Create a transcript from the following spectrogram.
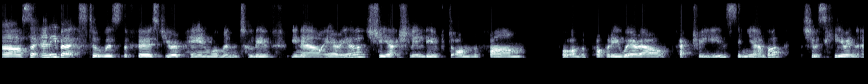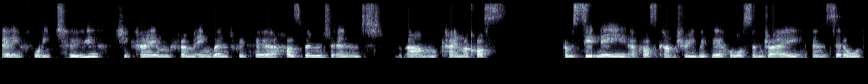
Uh, so Annie Baxter was the first European woman to live in our area. She actually lived on the farm or on the property where our factory is in Yambuk. She was here in 1842. She came from England with her husband and um, came across from Sydney across country with their horse and dray and settled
